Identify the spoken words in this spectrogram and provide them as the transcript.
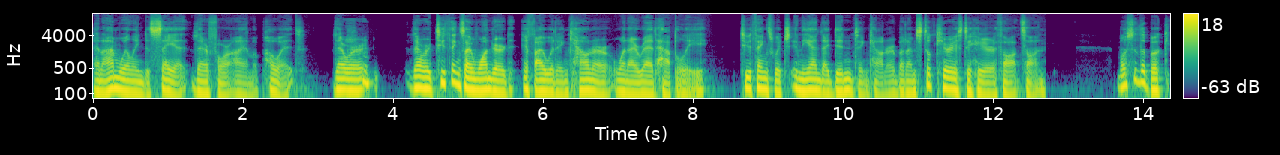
and I'm willing to say it, therefore I am a poet. There were there were two things I wondered if I would encounter when I read Happily. Two things which in the end I didn't encounter, but I'm still curious to hear your thoughts on. Most of the book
